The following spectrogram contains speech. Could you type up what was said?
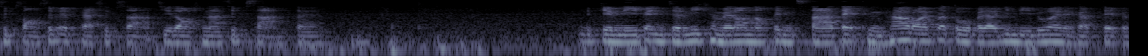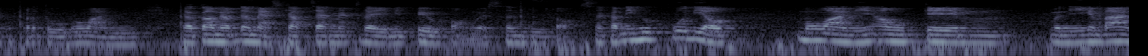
สิบสองสิบเอ็ดแปดสิบสามจีลองชนะสิบสามแต้มเกมนี้เป็นเจเรมี่แคเมรอนเนาะเป็นสตาร์เตะถึง 500 ประตูไปแล้วยินดีด้วยนะครับ เตะไป6ประตูเมื่อวานนี้ แล้วก็ man of the match กับแจ็คแมคเรย์มิดฟิลด์ของเวสเทิร์นบูลด็อกส์นะครับ นี่คือคู่เดียวเมื่อวานนี้เอาเกมวันนี้กันบ้าง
